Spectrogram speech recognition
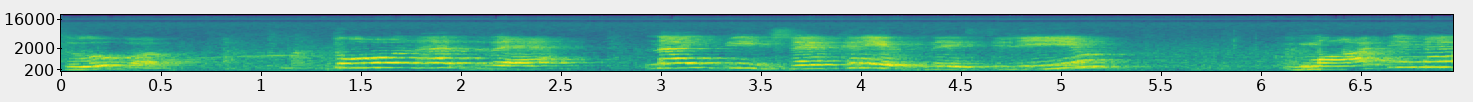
слова. Хто назве найбільше кривдних слів, матиме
